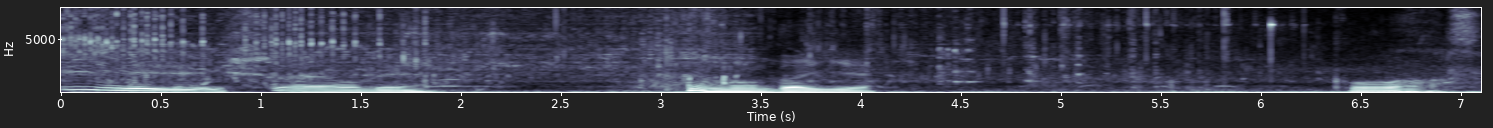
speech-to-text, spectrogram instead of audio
І ще один. Ну дає. Клас.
